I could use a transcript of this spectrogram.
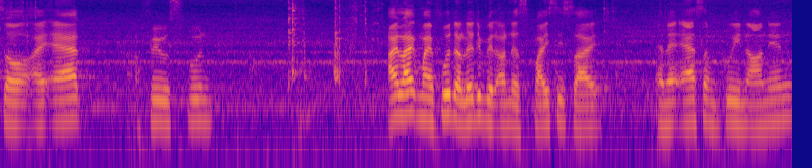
So I add a few spoons. I like my food a little bit on the spicy side. And I add some green onion.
